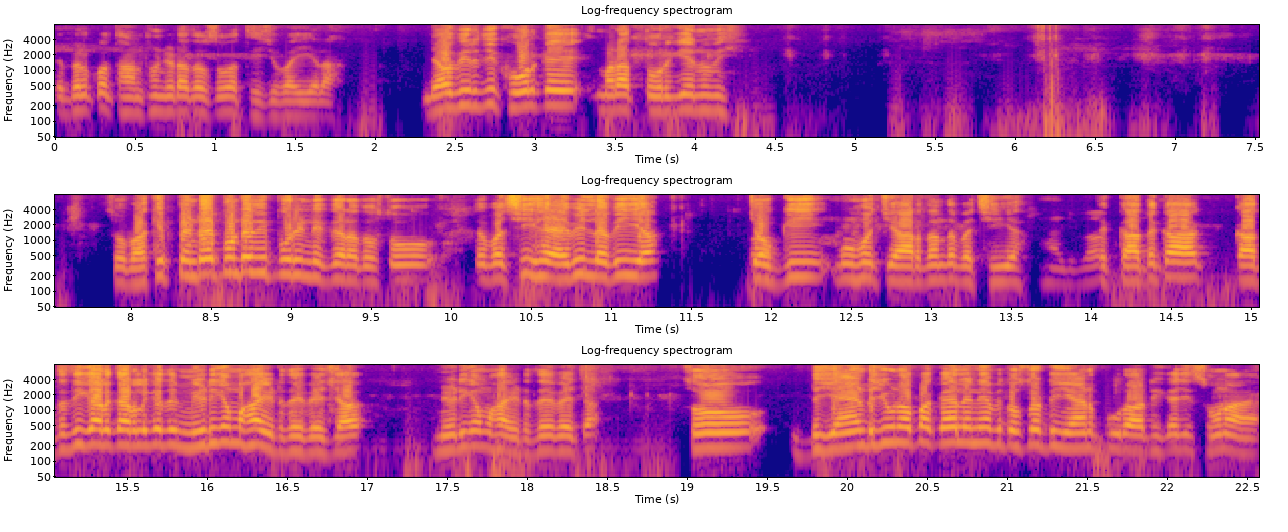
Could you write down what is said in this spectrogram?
ਤੇ ਬਿਲਕੁਲ ਥਣ ਤੋਂ ਜਿਹੜਾ ਦੋਸਤੋ ਹੱਥੀ ਚਵਾਈ ਵਾਲਾ। ਲਿਓ ਵੀਰ ਜੀ, ਖੋਲ ਕੇ ਮੜਾ ਤੁਰ ਗਏ ਨੂੰ ਵੀ। ਸੋ ਬਾਕੀ ਪਿੰਡੇ ਪੁੰਡੇ ਦੀ ਪੂਰੀ ਨਿਗਰ ਆ ਦੋਸਤੋ। ਤੇ ਬੱਚੀ ਹੈ ਵੀ ਲਵੀ ਆ। ਚੌਗੀ ਮੂੰਹੋਂ ਚਾਰ ਦੰਦ ਬੱਚੀ ਆ। ਹਾਂਜੀ ਤੇ ਕੱਦ ਕਾ ਕੱਦ ਦੀ ਗੱਲ ਕਰ ਲਈਏ ਤੇ ਮੀਡੀਅਮ ਹਾਈਟ ਦੇ ਵਿੱਚ ਆ ਮੀਡੀਅਮ ਹਾਈਟ ਦੇ ਵਿੱਚ ਆ। ਸੋ ਡਿਜ਼ਾਈਨ ਡਿਜ਼ੂਨ ਆਪਾਂ ਕਹਿ ਲੈਂਦੇ ਆ ਵੀ ਦੋਸਤੋ ਡਿਜ਼ਾਈਨ ਪੂਰਾ ਠੀਕ ਹੈ ਜੀ ਸੋਹਣਾ ਹੈ।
